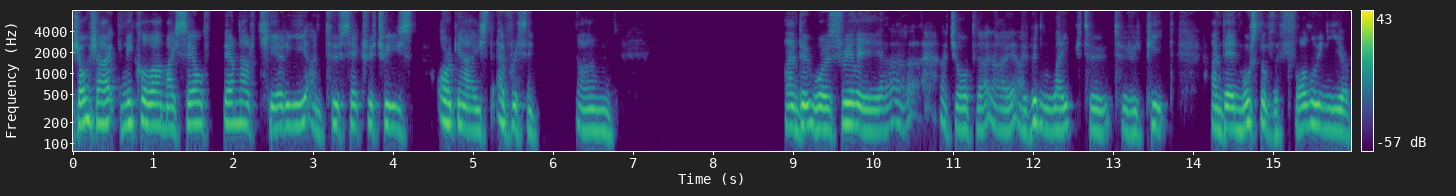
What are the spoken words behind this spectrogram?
Jean-Jacques, Nicola, myself, Bernard Thierry, and two secretaries organised everything. Um, and it was really a, a job that I, I, wouldn't like to, to repeat. And then most of the following year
